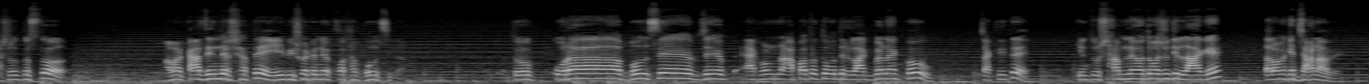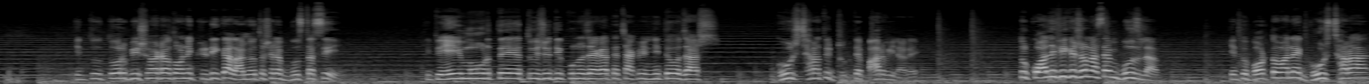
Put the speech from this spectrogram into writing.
আসলে দোস্ত, আমার কাজিনদের সাথে এই বিষয়টা নিয়ে কথা বলছিলাম। তো ওরা বলছে যে, এখন আপাতত ওদের লাগবে না কেউ চাকরিতে, কিন্তু সামনে হয়তো যদি লাগে, তাহলে আমাকে জানাবে। কিন্তু তোর বিষয়টা তো অনেক ক্রিটিক্যাল আমিও তো সেটা বুঝতেছি। কিন্তু এই মুহূর্তে তুই যদি কোনো জায়গাতে চাকরি নিতেও যাস, ঘুষ ছাড়া তুই ঢুকতে পারবি না রে। তোর কোয়ালিফিকেশন আছে, আমি বুঝলাম। কিন্তু বর্তমানে ঘুষ ছাড়া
